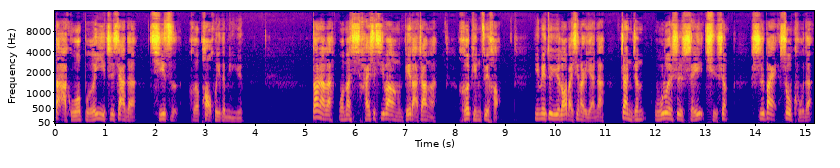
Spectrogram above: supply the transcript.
大国博弈之下的棋子和炮灰的命运。当然了，我们还是希望别打仗啊，和平最好。因为对于老百姓而言呢，战争无论是谁取胜，失败受苦的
